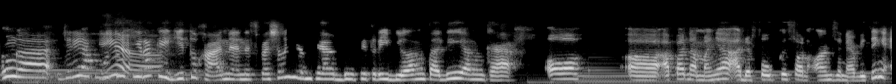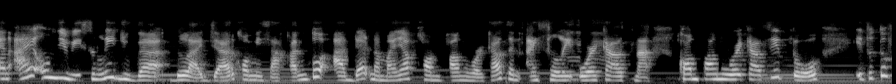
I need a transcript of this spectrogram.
Enggak, jadi aku yeah. tuh iya. kira kayak gitu kan, and especially yang kayak Bu Fitri bilang tadi yang kayak oh uh, apa namanya ada focus on arms and everything, and I only recently juga belajar kalau misalkan tuh ada namanya compound workout dan isolate mm-hmm. workout. Nah, compound workouts itu itu tuh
